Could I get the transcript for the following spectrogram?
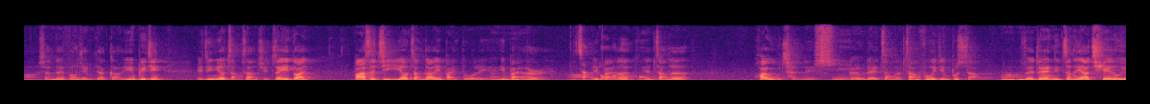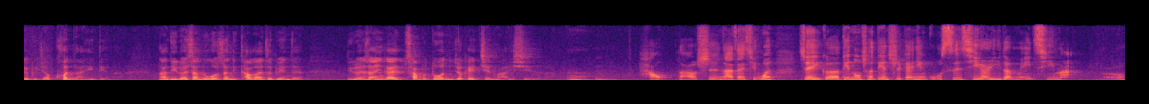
啊，相对风险比较高，因为毕竟。已经又涨上去，这一段八十几又涨到一百多了耶，一百二哎，啊，一百二也涨了快五成了耶，是，对不对？涨了涨幅已经不少了啊，嗯、所以这边你真的要切入也比较困难一点了。那理论上，如果说你套在这边的，理论上应该差不多，你就可以减码一些的了。嗯嗯，好，老师，那再请问这个电动车电池概念股四七二一的美骑马，好，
